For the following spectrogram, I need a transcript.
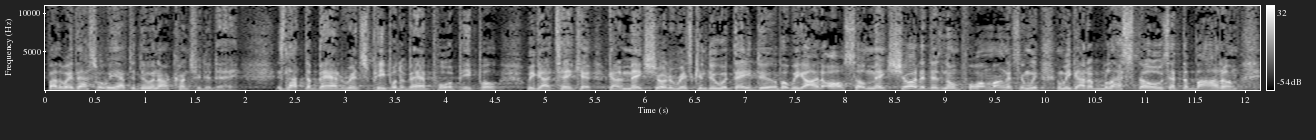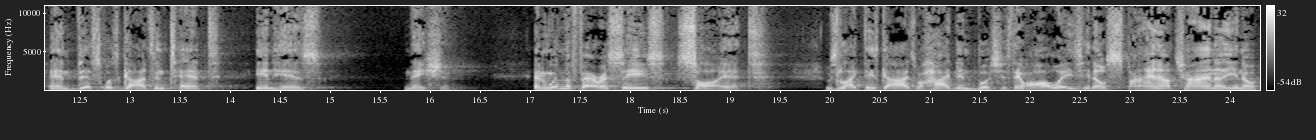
By the way, that's what we have to do in our country today. It's not the bad rich people, the bad poor people. We got to take care, got to make sure the rich can do what they do, but we got to also make sure that there's no poor among us, and we and we got to bless those at the bottom. And this was God's intent in His nation. And when the Pharisees saw it, it was like these guys were hiding in bushes. They were always, you know, spying out, trying to, you know,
